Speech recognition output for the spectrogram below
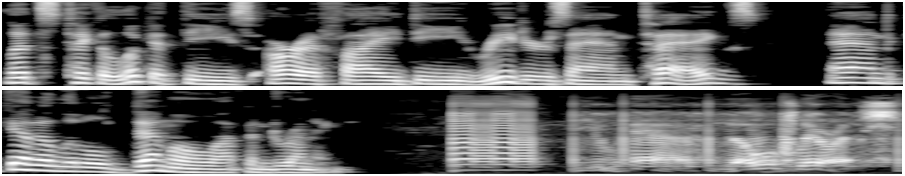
Let's take a look at these RFID readers and tags and get a little demo up and running. You have no clearance.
